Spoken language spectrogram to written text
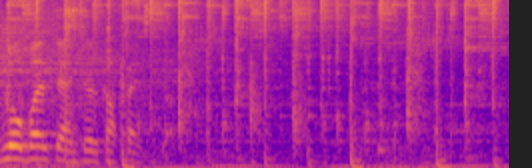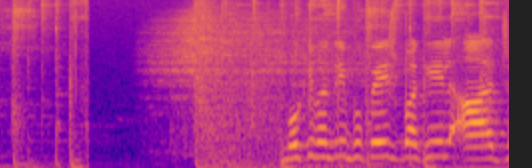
ग्लोबल टेंडर का फैसला। मुख्यमंत्री भूपेश बघेल आज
